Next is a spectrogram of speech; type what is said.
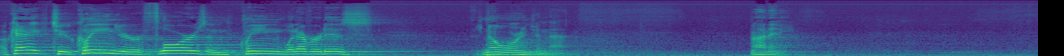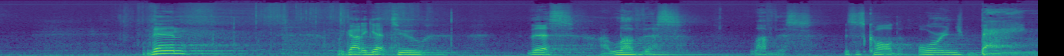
Okay? To clean your floors and clean whatever it is. There's no orange in that. Not any. Then we got to get to this. I love this. Love this. This is called Orange Bang.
